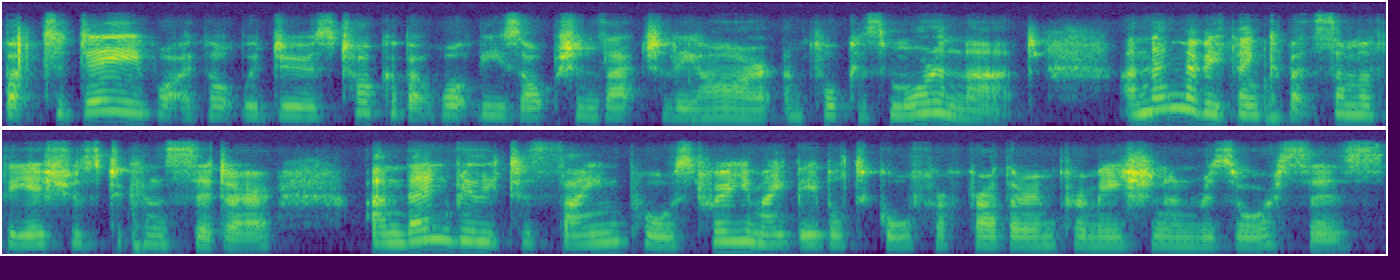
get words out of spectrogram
But today, what I thought we'd do is talk about what these options actually are and focus more on that. And then maybe think about some of the issues to consider and then really to signpost where you might be able to go for further information and resources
